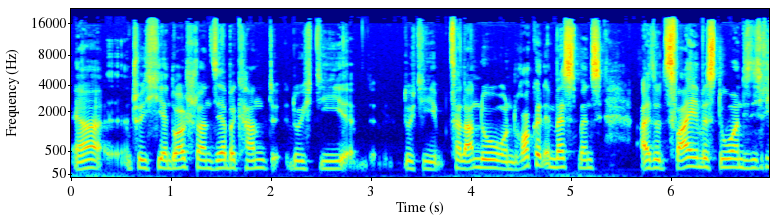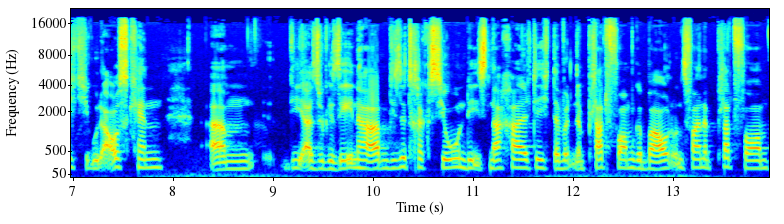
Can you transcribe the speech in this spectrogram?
ja, natürlich hier in Deutschland sehr bekannt durch die, durch die Zalando und Rocket Investments. Also zwei Investoren, die sich richtig gut auskennen, ähm, die also gesehen haben, diese Traktion, die ist nachhaltig, da wird eine Plattform gebaut und zwar eine Plattform,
